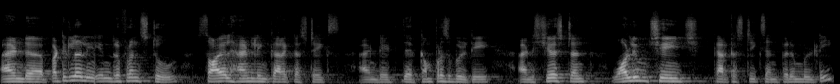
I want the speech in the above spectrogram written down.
and uh, particularly in reference to soil handling characteristics and it, their compressibility and shear strength, volume change characteristics and permeability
